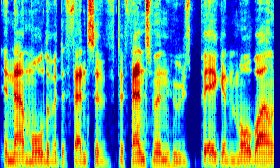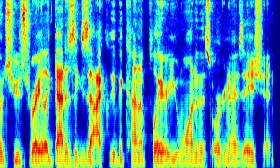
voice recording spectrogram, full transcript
in that mold of a defensive defenseman who's big and mobile and shoots right. Like that is exactly the kind of player you want in this organization.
